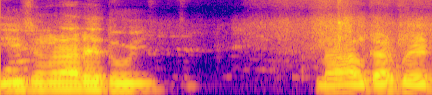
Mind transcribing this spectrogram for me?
ই সঙ্গড়া রে তুই লাল কার্পেট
